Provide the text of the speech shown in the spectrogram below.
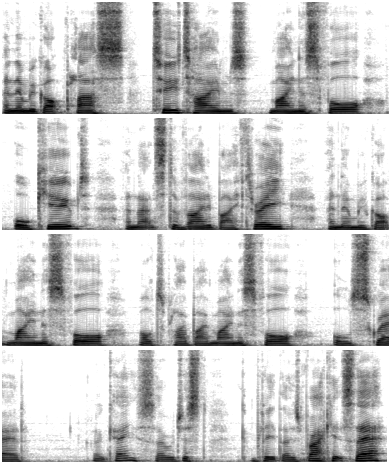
And then we've got plus 2 times minus 4 all cubed. And that's divided by 3. And then we've got minus 4 multiplied by minus 4 all squared. Okay, so we'll just complete those brackets there.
